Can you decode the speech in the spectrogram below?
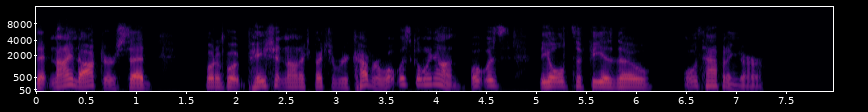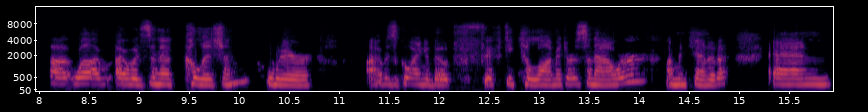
that nine doctors said, quote unquote, patient not expected to recover. What was going on? What was the old Sophia though? What was happening to her? Uh, well, I, I was in a collision where I was going about 50 kilometers an hour. I'm in Canada. And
